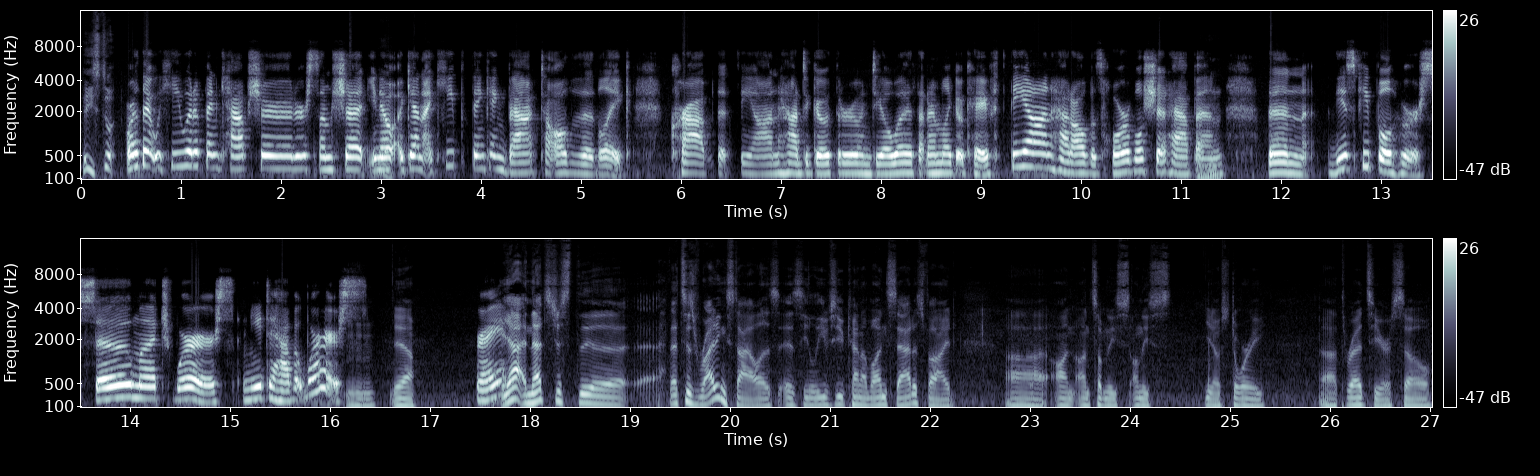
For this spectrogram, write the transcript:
he still or that he would have been captured or some shit. You know, Yeah. again, I keep thinking back to all the like crap that Theon had to go through and deal with, and I'm like, okay, if Theon had all this horrible shit happen, then these people who are so much worse need to have it worse, Mhm. yeah right? yeah, and that's just the that's his writing style is is he leaves you kind of unsatisfied uh, on on some of these on these you know story uh, threads here. So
